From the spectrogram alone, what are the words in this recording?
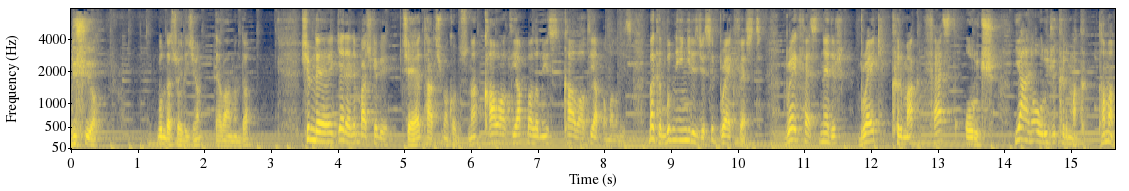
düşüyor. Bunu da söyleyeceğim devamında. Şimdi gelelim başka bir şeye tartışma konusuna. Kahvaltı yapmalı mıyız? Kahvaltı yapmamalı mıyız? Bakın bunun İngilizcesi breakfast. Breakfast nedir? Break kırmak, fast oruç. Yani orucu kırmak. Tamam.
